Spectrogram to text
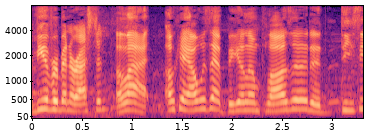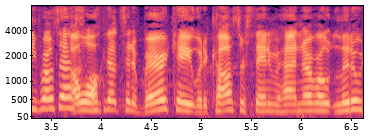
Have you ever been arrested? A lot. Okay, I was at BLM Plaza, the DC protest. I walked up to the barricade where the cops were standing behind, and I wrote "little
